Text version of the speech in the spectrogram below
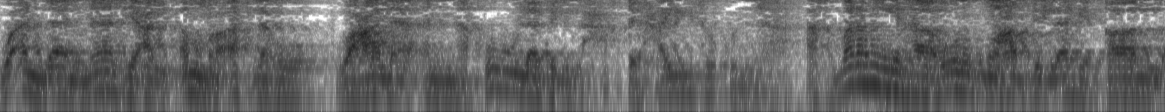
وأن لا ننازع الأمر أهله. وعلى أن نقول بالحق حيث كنا. أخبرني هارون بن عبد الله قال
